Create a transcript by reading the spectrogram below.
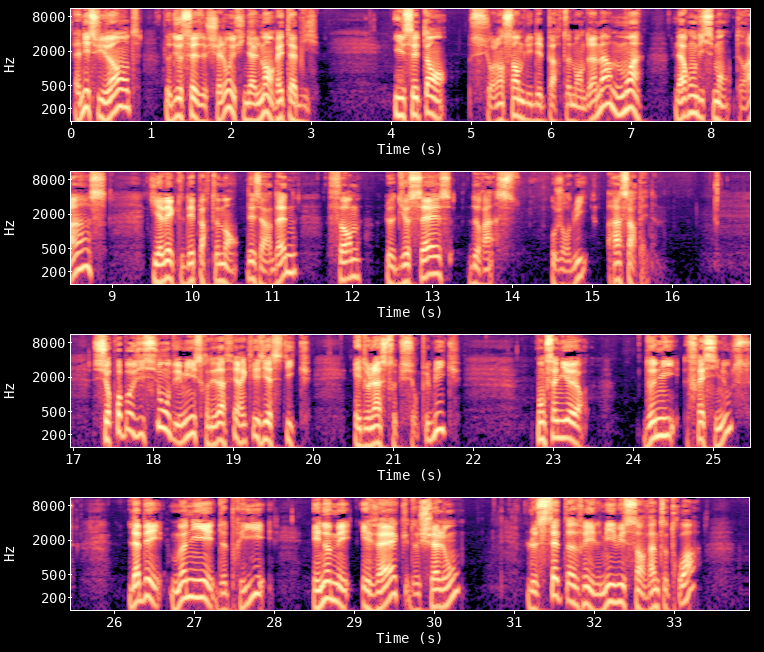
L'année suivante, le diocèse de Châlons est finalement rétabli. Il s'étend sur l'ensemble du département de la Marne, moins l'arrondissement de Reims, qui avec le département des Ardennes forme le diocèse de Reims, aujourd'hui Reims-Ardennes. Sur proposition du ministre des Affaires ecclésiastiques et de l'instruction publique, Monseigneur Denis Fressinus, l'abbé Monnier de Prilly est nommé évêque de Châlons le 7 avril 1823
